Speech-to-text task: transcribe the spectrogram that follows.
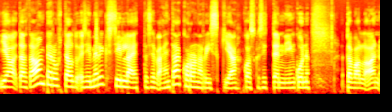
Ja tätä on perusteltu esimerkiksi sillä, että se vähentää koronariskiä, koska sitten niin kuin, tavallaan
